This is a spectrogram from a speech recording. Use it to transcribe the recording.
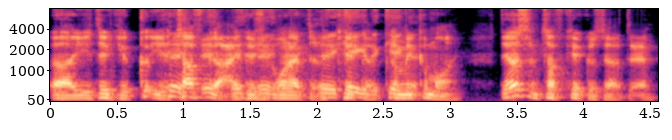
Uh, you think you're, you're a tough guy because you're going after the, kicker. the kicker. I mean, come on there are some tough kickers out there.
